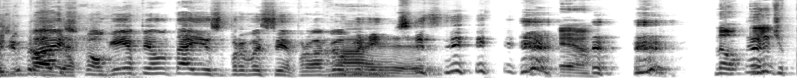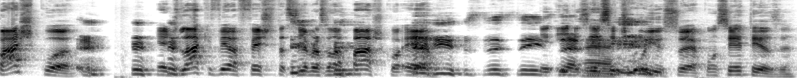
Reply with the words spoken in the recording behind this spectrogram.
ovos Big de Brother. Páscoa. Alguém ia perguntar isso pra você, provavelmente. É. Não, Ilha de Páscoa é de lá que veio a festa, a celebração da Páscoa? É. isso, sim. E- Ia ser tipo isso, é, com certeza.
